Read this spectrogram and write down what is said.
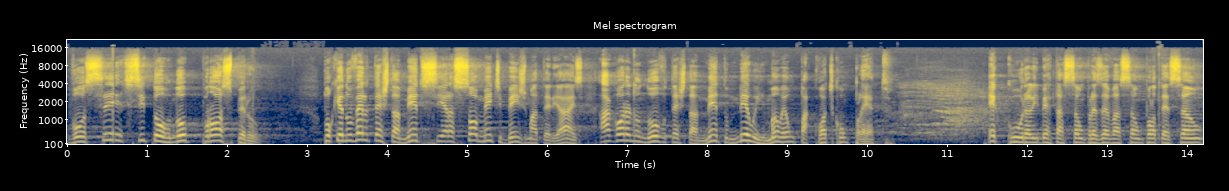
você se tornou próspero. Porque no Velho Testamento, se era somente bens materiais, agora no Novo Testamento, meu irmão, é um pacote completo. É cura, libertação, preservação, proteção,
